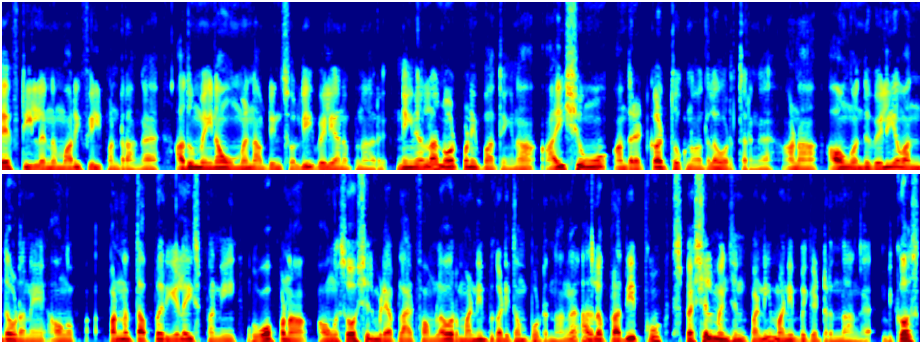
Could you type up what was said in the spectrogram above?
சேஃப்டி இல்லைன்னு மாதிரி ஃபீல் பண்ணுறாங்க அதுவும் மெயினாக உமன் அப்படின்னு சொல்லி வெளியே அனுப்புனாரு. நீங்கள் நல்லா நோட் பண்ணி பார்த்தீங்கன்னா ஐஷுவும் அந்த ரெட் கார்டு தூக்குனதில் ஒருத்தருங்க. ஆனால் அவங்க வந்து வெளியே வந்த உடனே அவங்க பண்ண தப்பை ரியலைஸ் பண்ணி ஓப்பனாக அவங்க சோஷியல் மீடியா பிளாட்ஃபார்மில் ஒரு மன்னிப்பு கடிதம் போட்டிருந்தாங்க. அதில் பிரதீப்க்கும் ஸ்பெஷல் மென்ஷன் பண்ணி மன்னிப்பு கேட்டிருந்தாங்க. Because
